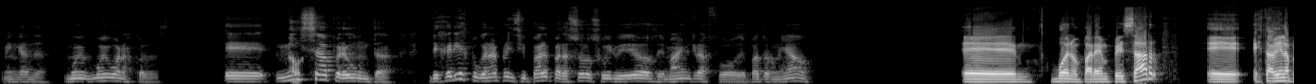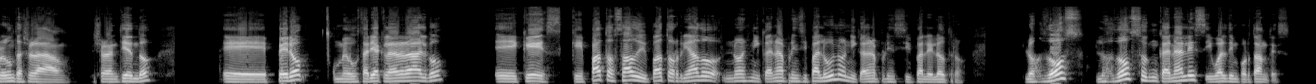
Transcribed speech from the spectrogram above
Me encanta. Muy, muy buenas cosas. Eh, Misa pregunta, ¿dejarías tu canal principal para solo subir videos de Minecraft o de Pato Horneado? Eh, bueno, para empezar, eh, está bien la pregunta, yo la, yo la entiendo, eh, pero me gustaría aclarar algo, que es que Pato Asado y Pato Horneado no es ni canal principal uno ni canal principal el otro. Los dos, los dos son canales igual de importantes.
